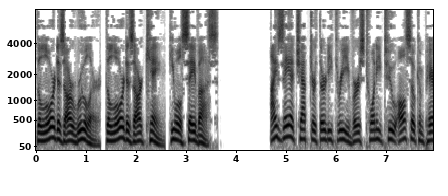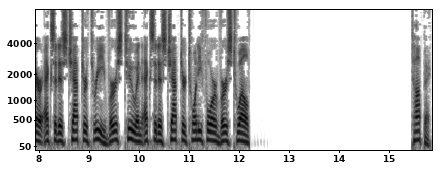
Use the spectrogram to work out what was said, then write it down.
the Lord is our ruler, the Lord is our king, he will save us. Isaiah chapter 33 verse 22 also compare Exodus chapter 3 verse 2 and Exodus chapter 24 verse 12. Topic:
